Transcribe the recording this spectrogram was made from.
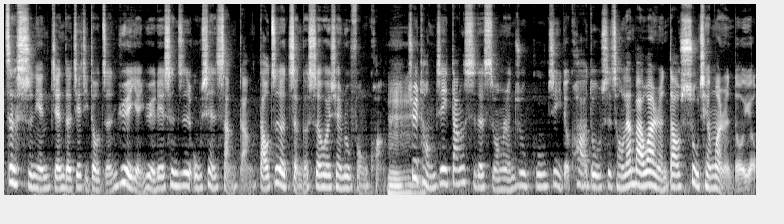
这十年间的阶级斗争越演越烈，甚至无限上纲，导致了整个社会陷入疯狂。嗯据统计，当时的死亡人数估计的跨度是从两百万人到数千万人都有。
